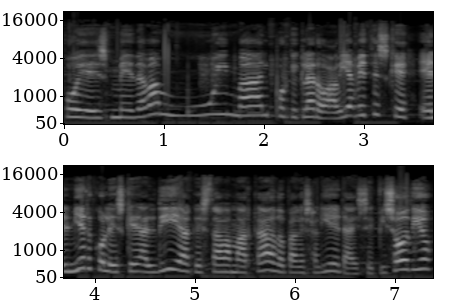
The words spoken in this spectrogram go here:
pues me daba muy mal porque claro, había veces que el miércoles que era el día que estaba marcado para que saliera ese episodio,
